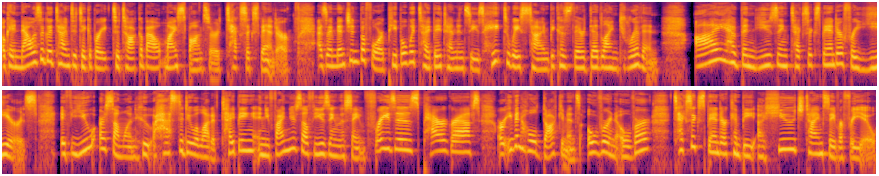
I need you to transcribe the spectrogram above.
Okay, now is a good time to take a break to talk about my sponsor, TextExpander. As I mentioned before, people with type A tendencies hate to waste time because they're deadline driven. I have been using TextExpander for years. If you are someone who has to do a lot of typing and you find yourself using the same phrases, paragraphs, or even whole documents over and over, TextExpander can be a huge time saver for you.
